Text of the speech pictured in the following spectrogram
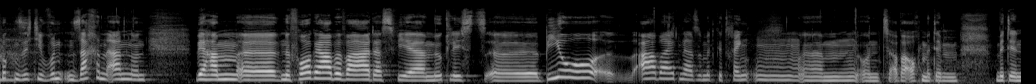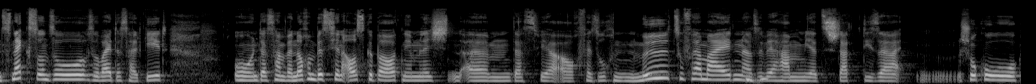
gucken sich die wunden Sachen an und wir haben äh, eine Vorgabe war, dass wir möglichst äh, bio äh, arbeiten, also mit Getränken ähm, und aber auch mit dem mit den Snacks und so, soweit es halt geht. Und das haben wir noch ein bisschen ausgebaut, nämlich, ähm, dass wir auch versuchen, Müll zu vermeiden. Also mhm. wir haben jetzt statt dieser äh, Schoko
